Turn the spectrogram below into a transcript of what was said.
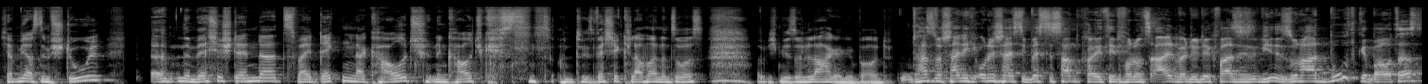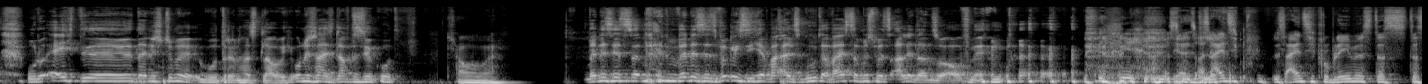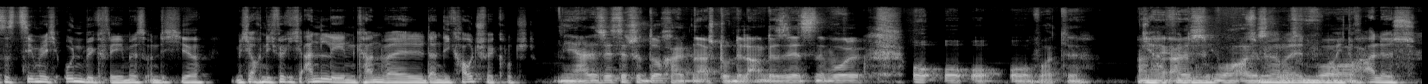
ich habe mir aus dem Stuhl äh, einen Wäscheständer, zwei Decken, eine Couch, einen Couchkissen und Wäscheklammern und sowas, habe ich mir so ein Lager gebaut. Du hast wahrscheinlich ohne Scheiß die beste Soundqualität von uns allen, weil du dir quasi wie so eine Art Booth gebaut hast, wo du echt äh, deine Stimme gut drin hast, glaube ich. Ohne Scheiß, ich glaube, das wird gut. Schauen wir mal. Wenn es jetzt, wenn, wenn es jetzt wirklich sich als gut erweist, dann müssen wir jetzt alle dann so aufnehmen. ja, Ja, das, alle einzig, das einzige Problem ist, dass, dass es ziemlich unbequem ist und ich hier mich auch nicht wirklich anlehnen kann, weil dann die Couch wegrutscht. Ja, das ist jetzt schon durchhalten eine Stunde lang. Das ist jetzt wohl. Oh, oh, oh, oh, warte. Ah, nee, für alles, boah, alles gut. mach ich Boah. doch alles.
